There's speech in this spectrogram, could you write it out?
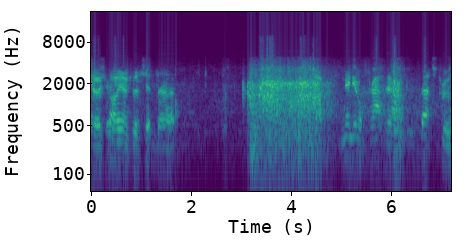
yeah, oh yeah, because it's hitting that. And then it'll strap there. That's true.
